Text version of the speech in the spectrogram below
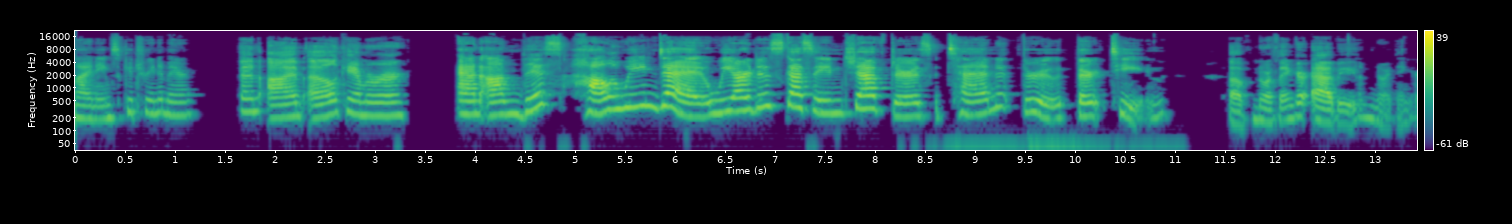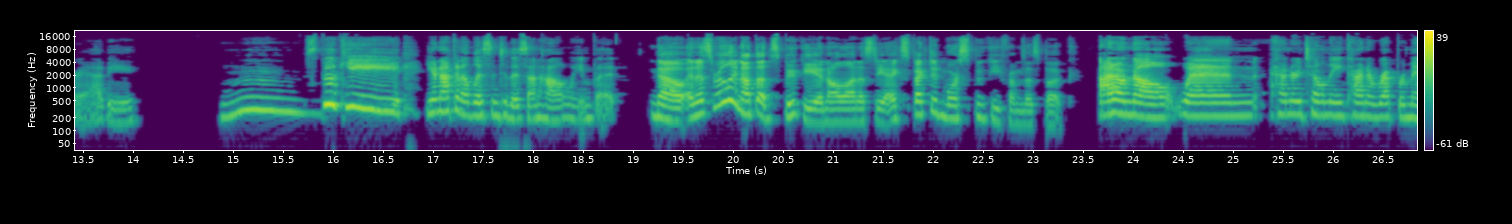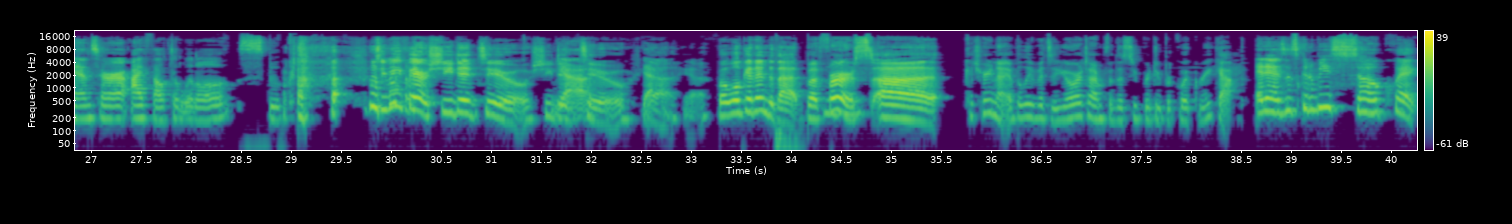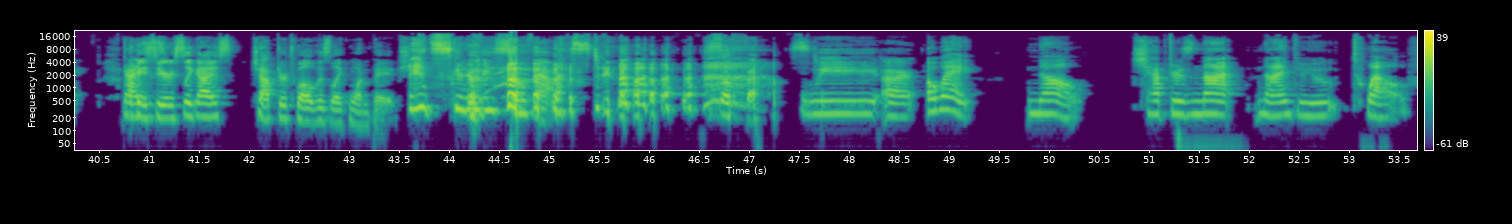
My name's Katrina Mayer. And I'm Elle Kammerer. And on this Halloween day, we are discussing chapters 10 through 13 of Northanger Abbey. Of Northanger Abbey. Mm, spooky! You're not going to listen to this on Halloween, but. No, and it's really not that spooky in all honesty. I expected more spooky from this book. I don't know. When Henry Tilney kind of reprimands her, I felt a little spooked. to be fair, she did too. She did yeah. too. Yeah. yeah, yeah. But we'll get into that. But 1st mm-hmm. uh Katrina, I believe it's your time for the super duper quick recap. It is. It's going to be so quick. Guys, okay, seriously, guys. Chapter 12 is like one page. It's going to be so fast. so fast. We are. Oh, wait. No. Chapters not 9 through 12.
